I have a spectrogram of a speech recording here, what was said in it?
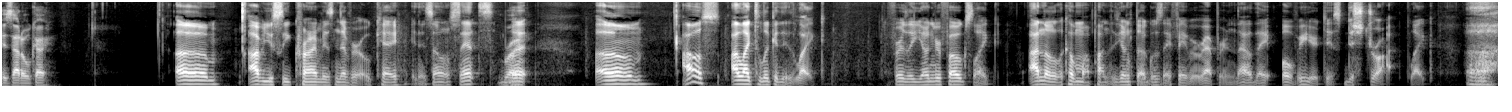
is that okay? Um, obviously, crime is never okay in its own sense, Right. but um, I was I like to look at it like for the younger folks. Like I know a couple of my partners, Young Thug was their favorite rapper, and now they over here just distraught, like, uh,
